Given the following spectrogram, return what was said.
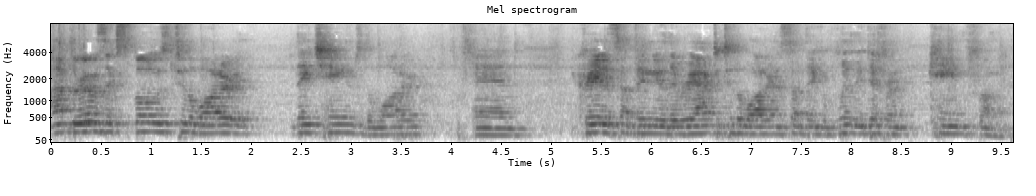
After it was exposed to the water, they changed the water and created something new. They reacted to the water and something completely different came from it.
